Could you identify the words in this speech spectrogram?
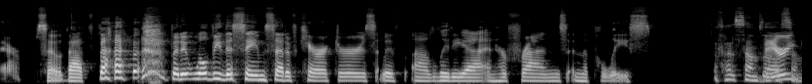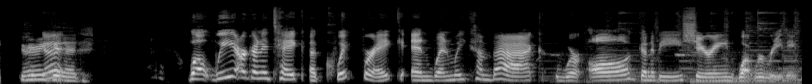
there. So that's that. but it will be the same set of characters with uh, Lydia and her friends and the police. That sounds very, awesome. Very, very good. good. Well, we are going to take a quick break. And when we come back, we're all going to be sharing what we're reading.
